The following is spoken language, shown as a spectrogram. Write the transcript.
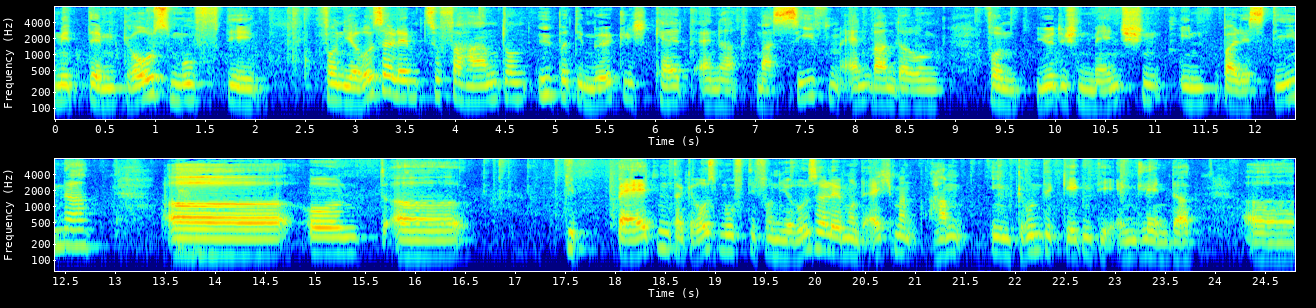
mit dem Großmufti von Jerusalem zu verhandeln über die Möglichkeit einer massiven Einwanderung von jüdischen Menschen in Palästina. Äh, und äh, die beiden, der Großmufti von Jerusalem und Eichmann, haben im Grunde gegen die Engländer äh,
